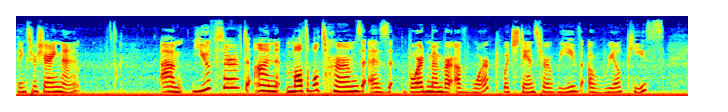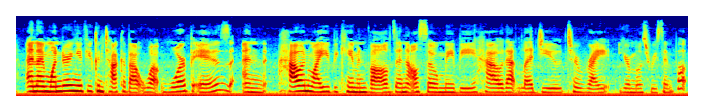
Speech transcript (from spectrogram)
Thanks for sharing that. Um, you've served on multiple terms as board member of WARP, which stands for Weave a Real Peace. And I'm wondering if you can talk about what WARP is and how and why you became involved, and also maybe how that led you to write your most recent book.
